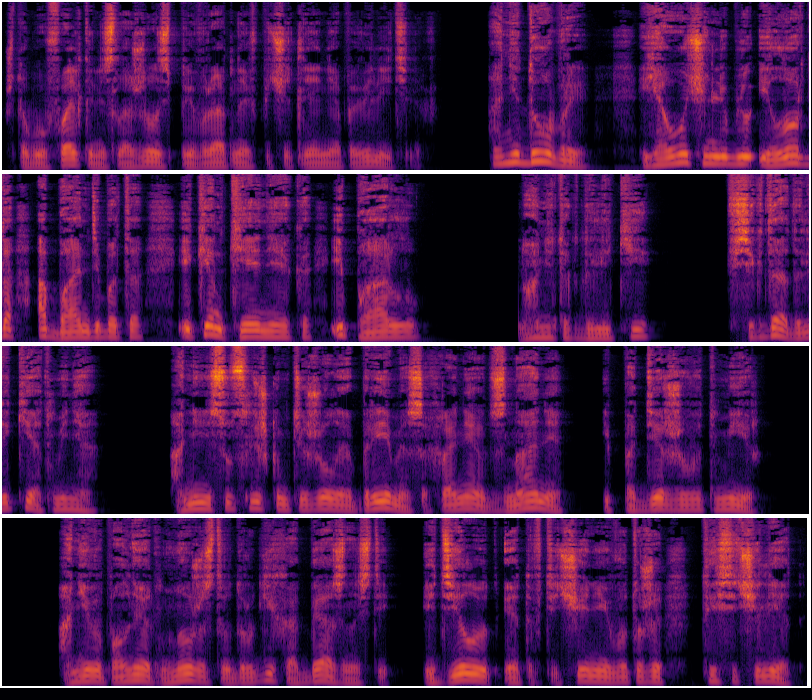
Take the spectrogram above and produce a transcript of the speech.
чтобы у Фалька не сложилось превратное впечатление о повелителях. «Они добрые. Я очень люблю и лорда Абандибата, и Кен Кенниека, и Парлу. Но они так далеки, всегда далеки от меня. Они несут слишком тяжелое бремя, сохраняют знания и поддерживают мир. Они выполняют множество других обязанностей и делают это в течение вот уже тысячи лет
